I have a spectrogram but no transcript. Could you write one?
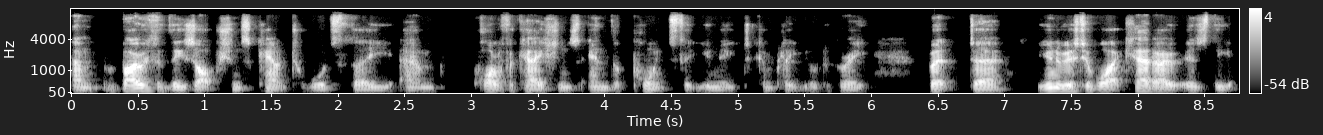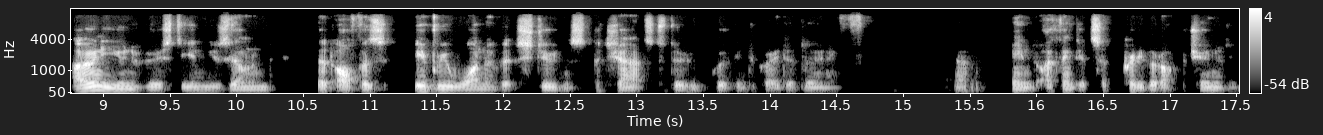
Um, both of these options count towards the um, qualifications and the points that you need to complete your degree. But uh, University of Waikato is the only university in New Zealand that offers every one of its students a chance to do work integrated learning. Um, and I think it's a pretty good opportunity.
